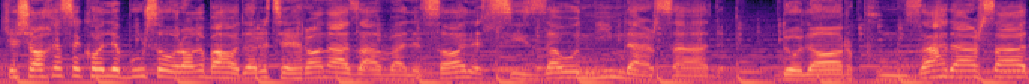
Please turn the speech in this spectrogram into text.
که شاخص کل بورس اوراق بهادار تهران از اول سال 13.5 درصد دلار 15 درصد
